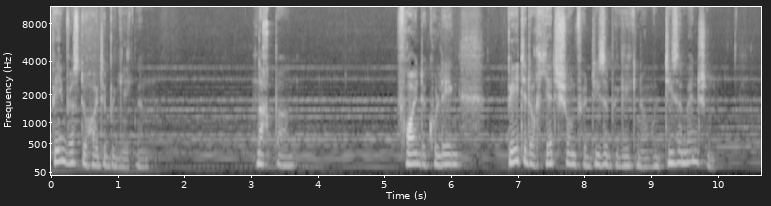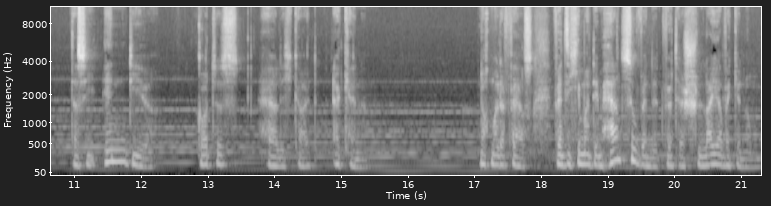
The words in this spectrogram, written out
Wem wirst du heute begegnen? Nachbarn, Freunde, Kollegen, bete doch jetzt schon für diese Begegnung und diese Menschen, dass sie in dir Gottes Herrlichkeit erkennen. Nochmal der Vers. Wenn sich jemand dem Herrn zuwendet, wird der Schleier weggenommen,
